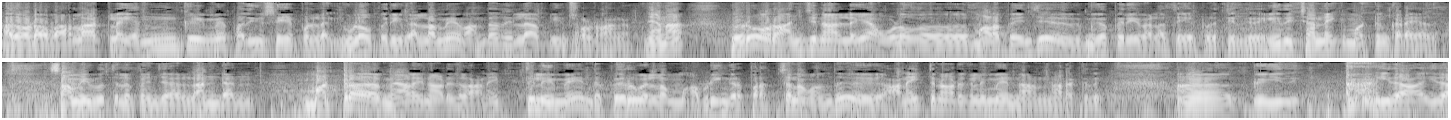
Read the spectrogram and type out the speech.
அதோட வரலாற்றில் எங்கேயுமே பதிவு செய்யப்படல. இவ்வளோ பெரிய வெள்ளமே வந்ததில்லை அப்படின்னு சொல்றாங்க. ஏன்னா வெறும் ஒரு அஞ்சு நாள்லயே அவ்வளவு மழை பெஞ்சு மிகப்பெரிய வெள்ளத்தை ஏற்படுத்தியிருக்குது இது சென்னைக்கு மட்டும் கிடையாது. சமீபத்தில் பெஞ்ச லண்டன் மற்ற மேலை நாடுகள் அனைத்திலுமே இந்த பெருவெள்ளம் அப்படிங்கிற பிரச்சனை வந்து அனைத்து நாடுகளிலுமே நடக்குது. இது இதை இதை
